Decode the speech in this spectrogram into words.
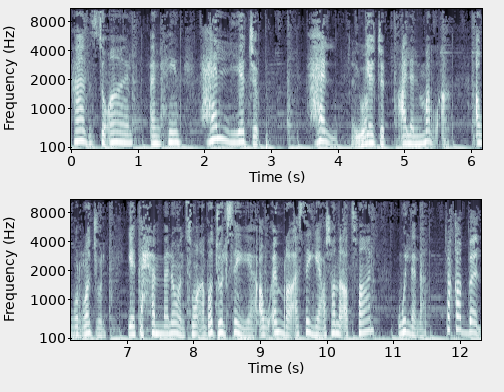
هذا السؤال الحين هل يجب هل أيوة. يجب على المرأة أو الرجل يتحملون سواء رجل سيء أو امرأة سيئة عشان الأطفال ولا لا؟ تقبل.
